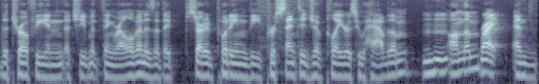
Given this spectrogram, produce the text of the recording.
the trophy and achievement thing relevant is that they started putting the percentage of players who have them on them. Mm-hmm. Right. And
